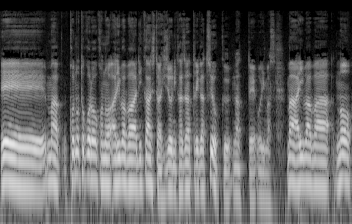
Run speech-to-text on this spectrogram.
えー、まあ、このところ、このアリババに関しては非常に風当たりが強くなっております。まあ、アリババの、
